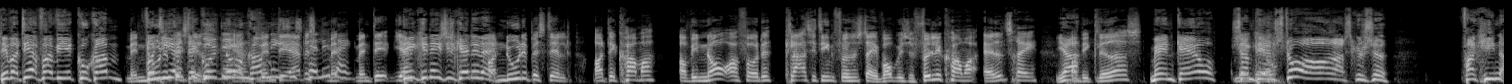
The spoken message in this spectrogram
Det var derfor, vi ikke kunne komme. Men nu er fordi det at det bestilt. kunne ikke nå Det er at en komme. Men det er kinesisk best- helligdag. men, men det, Ja. Det er kinesisk helligdag. Og nu er det bestilt, og det kommer, og vi når at få det klar til din fødselsdag, hvor vi selvfølgelig kommer alle tre, Ja. og vi glæder os. Med en gave, som en bliver gave. en stor overraskelse fra Kina.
